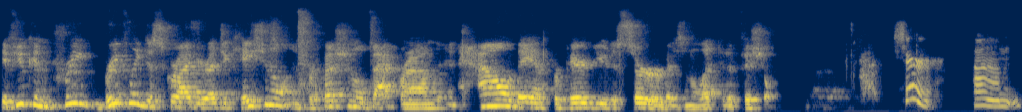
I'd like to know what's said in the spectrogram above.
if you can pre briefly describe your educational and professional background and how they have prepared you to serve as an elected official. Sure. Um,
